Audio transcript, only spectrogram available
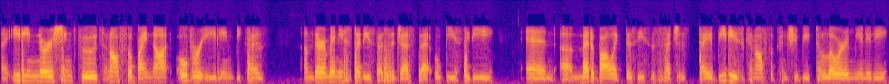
uh, eating nourishing foods, and also by not overeating, because um, there are many studies that suggest that obesity and uh, metabolic diseases such as diabetes can also contribute to lower immunity.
